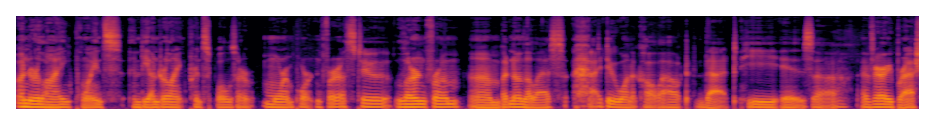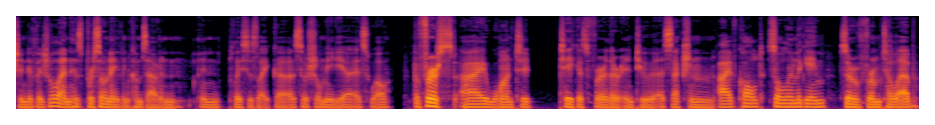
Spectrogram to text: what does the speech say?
underlying points and the underlying principles are more important for us to learn from. Um, but nonetheless, I do want to call out that he is uh, a very brash individual and his persona even comes out in, in places like uh, social media as well. But first, I want to take us further into a section I've called Soul in the Game, so from Taleb.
